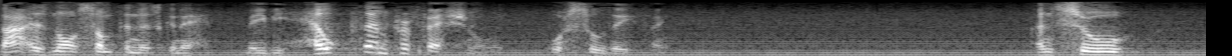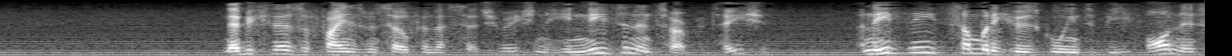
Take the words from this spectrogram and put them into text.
that is not something that's going to maybe help them professionally, or so they think. And so Nebuchadnezzar finds himself in this situation. He needs an interpretation. And he needs somebody who's going to be honest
